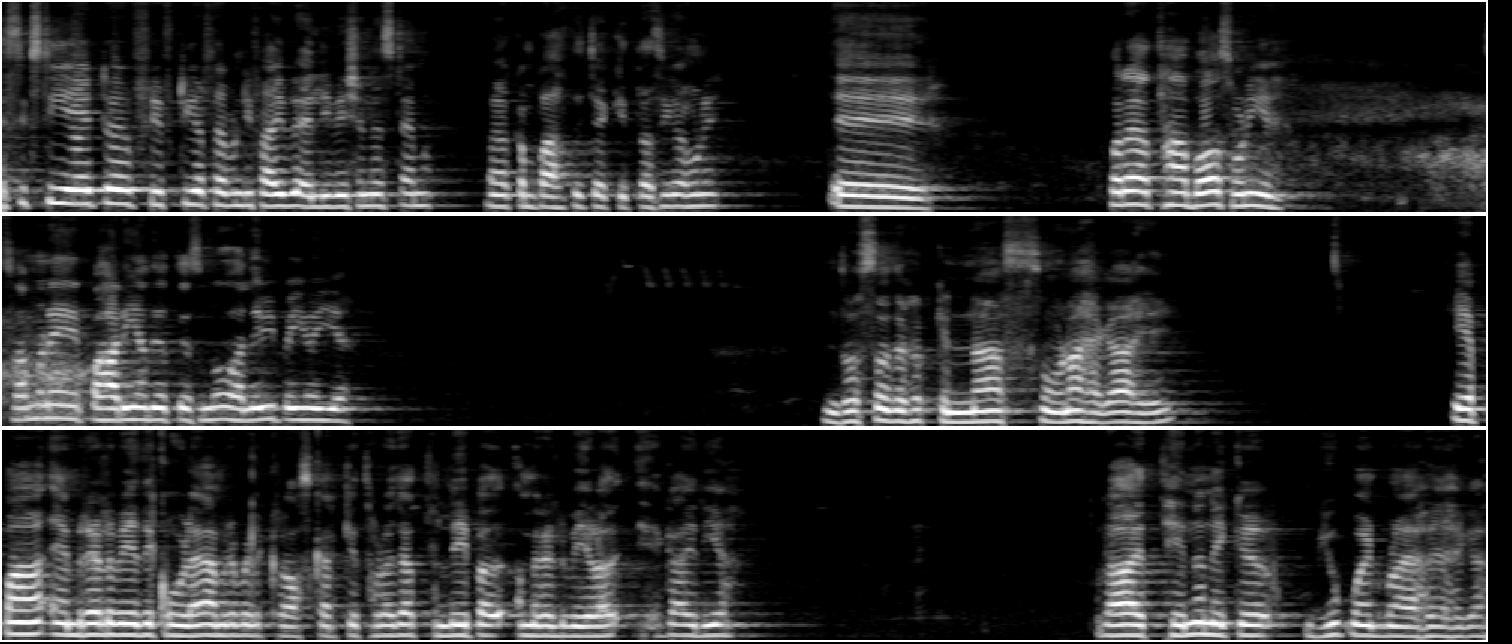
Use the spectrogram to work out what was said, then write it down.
68 50 or 75 ਐਲੀਵੇਸ਼ਨ ਇਸ ਟਾਈਮ ਮੈਂ ਕੰਪਾਸ ਤੇ ਚੈੱਕ ਕੀਤਾ ਸੀਗਾ ਹੁਣੇ। ਤੇ ਪਰ ਥਾਂ ਬਹੁਤ ਸੋਹਣੀ ਹੈ। ਸਾਹਮਣੇ ਪਹਾੜੀਆਂ ਦੇ ਉੱਤੇ ਸਨੋ ਹਲੇ ਵੀ ਪਈ ਹੋਈ ਆ। ਦੋਸਤੋ ਦੇਖੋ ਕਿੰਨਾ ਸੋਹਣਾ ਹੈਗਾ ਇਹ। ਇਹ ਆਪਾਂ ਐਮਰਲਡ ਵੇ ਦੇ ਕੋਲ ਹੈ ਐਮਰਲਡ ਵੇ ਕ੍ਰਾਸ ਕਰਕੇ ਥੋੜਾ ਜਿਹਾ ਥੱਲੇ ਐਮਰਲਡ ਵੇ ਵਾਲਾ ਹੈਗਾ ਏਰੀਆ ਪੂਰਾ ਇੱਥੇ ਇਹਨਾਂ ਨੇ ਇੱਕ ਵਿਊ ਪੁਆਇੰਟ ਬਣਾਇਆ ਹੋਇਆ ਹੈਗਾ।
